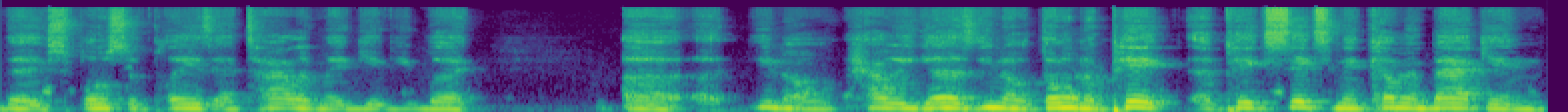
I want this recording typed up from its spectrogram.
the explosive plays that Tyler may give you, but uh, uh, you know how he does, you know, throwing a pick, a pick six, and then coming back and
